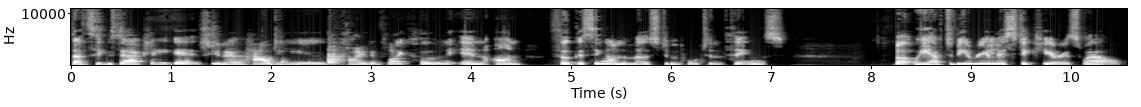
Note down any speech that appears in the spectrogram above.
that's exactly it. You know, how do you kind of like hone in on focusing on the most important things? But we have to be realistic here as well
